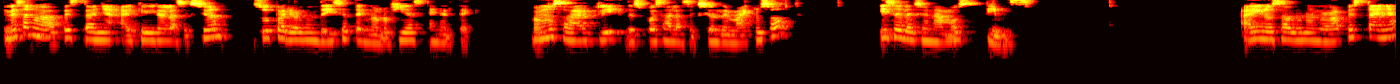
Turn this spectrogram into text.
En esa nueva pestaña hay que ir a la sección superior donde dice Tecnologías en el TEC. Vamos a dar clic después a la sección de Microsoft y seleccionamos Teams. Ahí nos abre una nueva pestaña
